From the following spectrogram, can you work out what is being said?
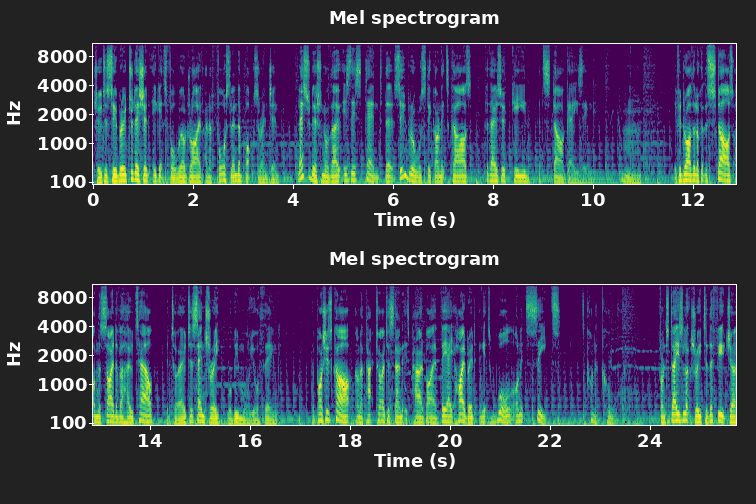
True to Subaru tradition, it gets four-wheel drive and a four-cylinder boxer engine. Less traditional though is this tent that Subaru will stick on its cars for those who are keen at stargazing. Hmm. If you'd rather look at the stars on the side of a hotel, the Toyota Century will be more your thing. The poshest car on a packed Toyota stand is powered by a V8 hybrid and gets wool on its seats. It's kind of cool though. From today's luxury to the future,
